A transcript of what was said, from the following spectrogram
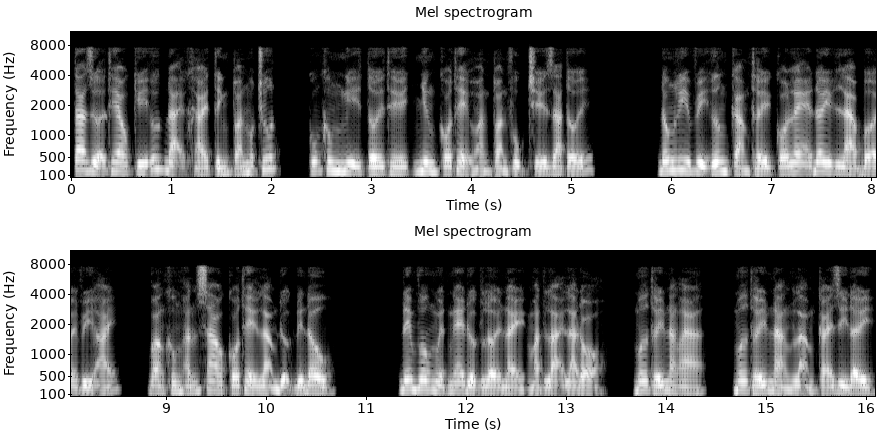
Ta dựa theo ký ức đại khái tính toán một chút, cũng không nghĩ tới thế nhưng có thể hoàn toàn phục chế ra tới. Đông ly vị ương cảm thấy có lẽ đây là bởi vì ái, bằng không hắn sao có thể làm được đến đâu. Đêm vô nguyệt nghe được lời này mặt lại là đỏ, mơ thấy nàng a, à, mơ thấy nàng làm cái gì đây.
